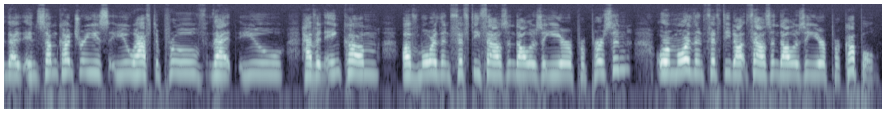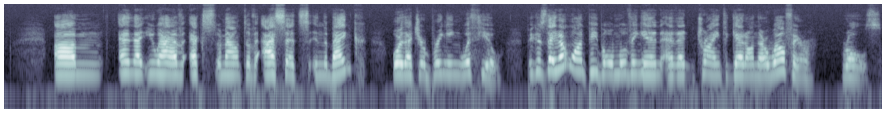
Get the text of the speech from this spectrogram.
that in some countries you have to prove that you have an income of more than $50,000 a year per person or more than $50,000 a year per couple. Um, and that you have X amount of assets in the bank or that you're bringing with you. Because they don't want people moving in and then trying to get on their welfare rolls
